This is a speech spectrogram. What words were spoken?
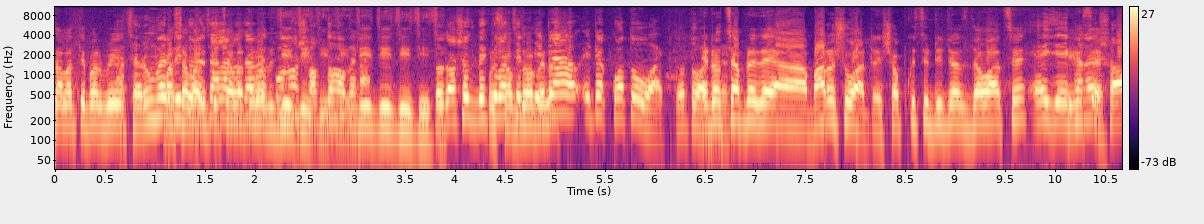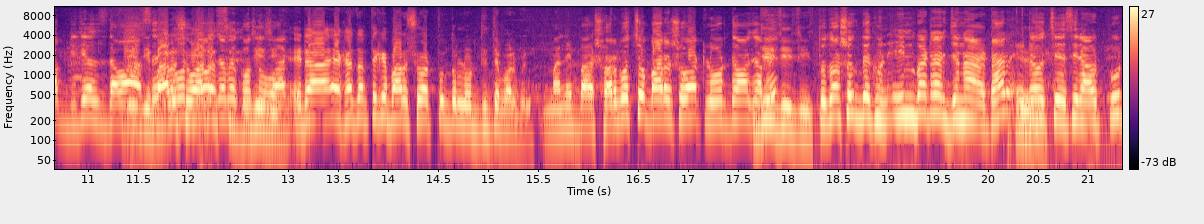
চালাতে পারবে। আচ্ছা, বাসা বাড়িতে চালাতে পারবে। জি জি জি। জি জি জি তো দর্শক দেখতে পাচ্ছেন এটা এটা কত ওয়াট কত ওয়াট এটা হচ্ছে আপনার বারোশো ওয়াট সবকিছু ডিটেলস দেওয়া আছে। এই যে এখানে সব ডিটেইলস দেওয়া আছে জি লোড বারোশো দেওয়া ওয়াট আছে জি জি। এটা এক হাজার থেকে বারোশো ওয়াট পর্যন্ত লোড দিতে পারবেন। মানে সর্বোচ্চ বারোশো ওয়াট লোড দেওয়া যাবে। জি, জি, জি। তো দর্শক দেখুন ইনভার্টার জেনারেটর এটা হচ্ছে এসির আউটপুট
